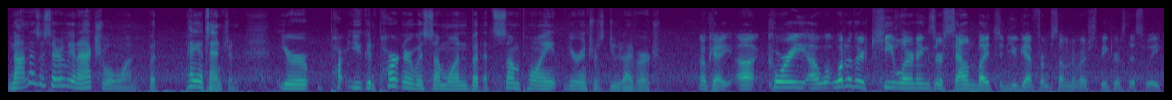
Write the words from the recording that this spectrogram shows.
Not necessarily an actual one, but pay attention. You're you can partner with someone, but at some point your interests do diverge. Okay, uh, Corey, uh, what other key learnings or sound bites did you get from some of our speakers this week?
